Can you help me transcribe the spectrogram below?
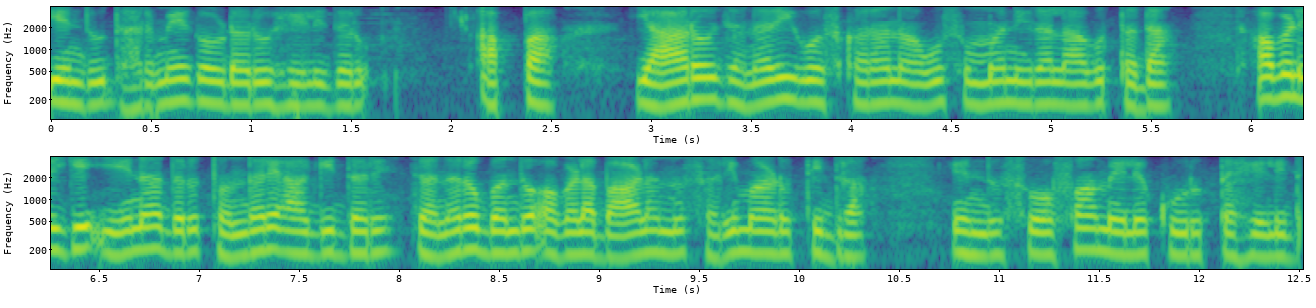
ಎಂದು ಧರ್ಮೇಗೌಡರು ಹೇಳಿದರು. ಅಪ್ಪ, ಯಾರೋ ಜನರಿಗೋಸ್ಕರ ನಾವು ಸುಮ್ಮನಿರಲಾಗುತ್ತದಾ? ಅವಳಿಗೆ ಏನಾದರೂ ತೊಂದರೆ ಆಗಿದ್ದರೆ ಜನರು ಬಂದು ಅವಳ ಬಾಳನ್ನು ಸರಿ ಮಾಡುತ್ತಿದ್ರಾ? ಎಂದು ಸೋಫಾ ಮೇಲೆ ಕೂರುತ್ತಾ ಹೇಳಿದ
